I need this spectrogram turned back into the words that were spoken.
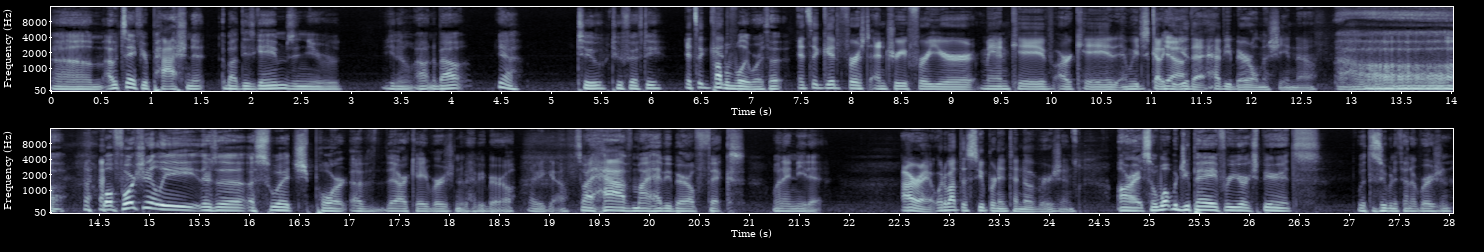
um, I would say if you're passionate about these games and you're, you know, out and about, yeah, two two fifty, It's a good, probably worth it. it's a good first entry for your man cave arcade, and we just got to Yeah. get you that heavy barrel machine now. Oh. well, fortunately, there's a, a Switch port of the arcade version of Heavy Barrel, There you go. so I have my Heavy Barrel fix when I need it. All right. What about the Super Nintendo version? All right, so what would you pay for your experience with the Super Nintendo version?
